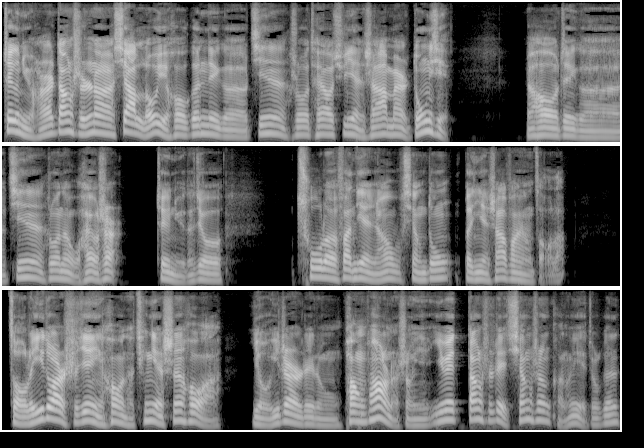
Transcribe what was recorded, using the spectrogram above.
这个女孩当时呢下了楼以后，跟这个金说她要去燕莎买点东西，然后这个金说呢我还有事儿。这女的就出了饭店，然后向东奔燕莎方向走了。走了一段时间以后呢，听见身后啊有一阵儿这种胖胖的声音，因为当时这枪声可能也就跟。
